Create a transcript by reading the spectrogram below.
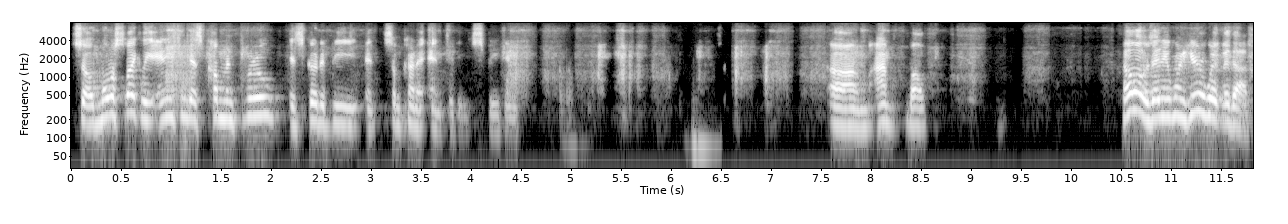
So most likely anything that's coming through is going to be some kind of entity speaking. Um, I'm well. Hello, is anyone here with, with us?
